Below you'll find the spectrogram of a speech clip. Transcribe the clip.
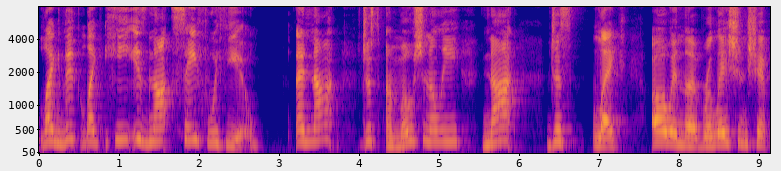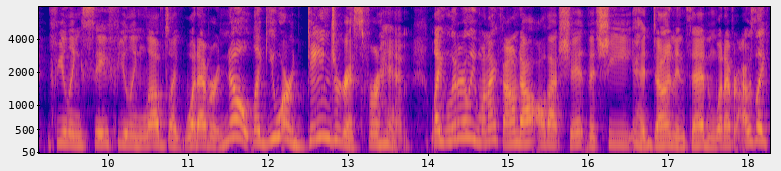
Like, this, like he is not safe with you, and not just emotionally, not just like oh, in the relationship, feeling safe, feeling loved, like whatever. No, like you are dangerous for him. Like literally, when I found out all that shit that she had done and said and whatever, I was like,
